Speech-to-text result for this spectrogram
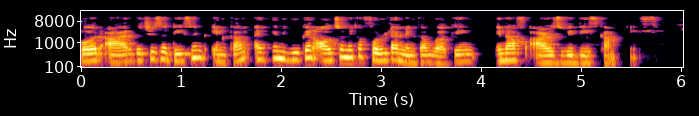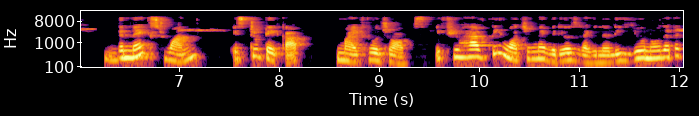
per hour which is a decent income and can, you can also make a full-time income working enough hours with these companies the next one is to take up micro jobs if you have been watching my videos regularly you know that i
